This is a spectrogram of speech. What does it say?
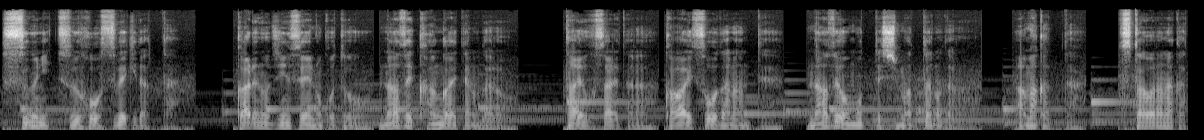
すぐに通報すべきだった。彼の人生のことをなぜ考えたのだろう。逮捕されたらかわいそうだなんてなぜ思ってしまったのだろう。甘かった。伝わらなかっ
